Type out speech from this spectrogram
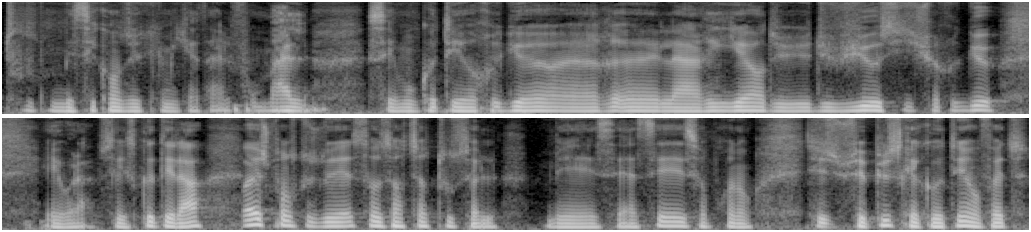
toutes mes séquences de Kumikata, elles font mal. C'est mon côté rugueur, euh, la rigueur du, vieux aussi. Je suis rugueux. Et voilà, c'est ce côté-là. Ouais, je pense que je le laisse ressortir tout seul. Mais c'est assez surprenant. C'est plus qu'à côté, en fait.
